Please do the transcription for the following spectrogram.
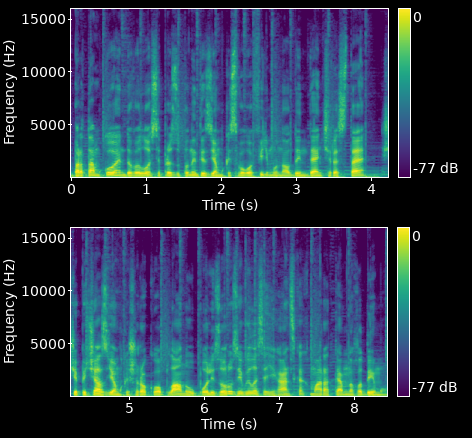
Братам Коен довелося призупинити зйомки свого фільму на один день через те, що під час зйомки широкого плану у полі зору з'явилася гігантська хмара темного диму.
